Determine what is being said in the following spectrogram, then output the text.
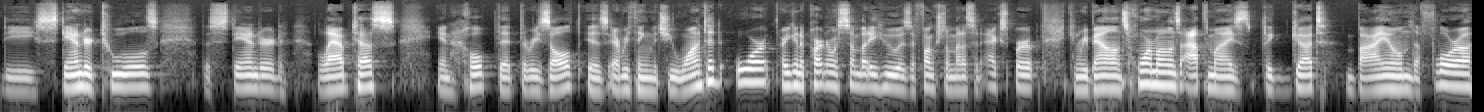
the standard tools, the standard lab tests, and hope that the result is everything that you wanted? Or are you going to partner with somebody who is a functional medicine expert, can rebalance hormones, optimize the gut biome, the flora,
